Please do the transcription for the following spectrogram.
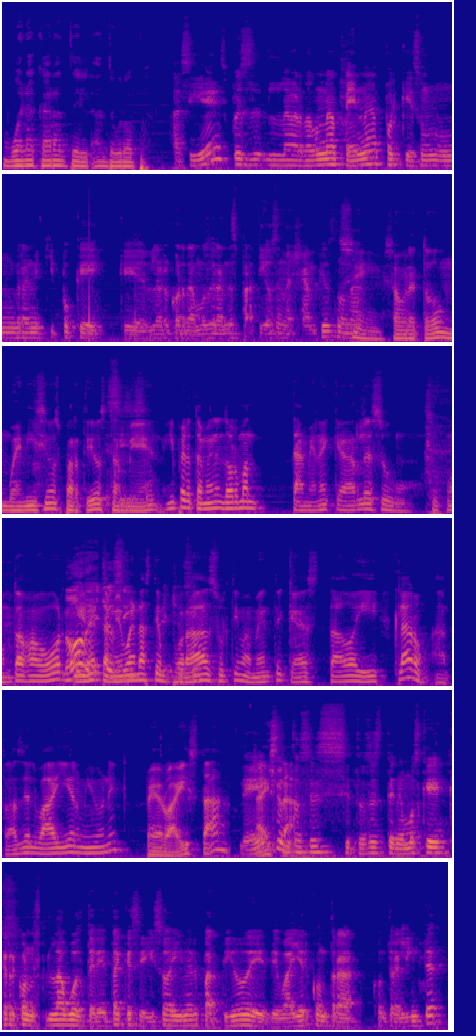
buena cara ante, ante Europa. Así es, pues la verdad una pena porque es un, un gran equipo que, que le recordamos grandes partidos en la Champions, ¿no? Sí, sobre todo buenísimos partidos Sí, sí, también. Y pero también el Dortmund también hay que darle su, su punto a favor. No, Tiene hecho, también buenas hecho, temporadas últimamente que ha estado ahí, claro, atrás del Bayern Múnich, pero ahí está. De ahí hecho, está. entonces, entonces tenemos que, que reconocer la voltereta que se hizo ahí en el partido de, de Bayern contra, contra el Inter,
